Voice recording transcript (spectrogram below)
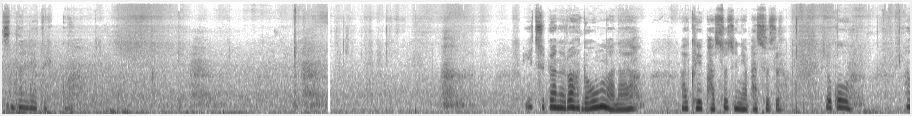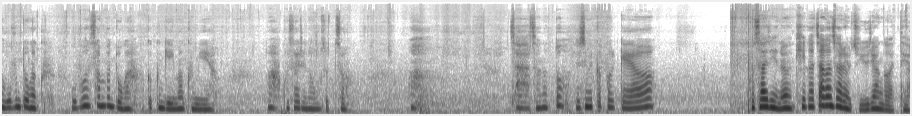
진달래도 있고 이 주변으로 너무 많아요. 아, 그게 밭 수준이야, 밭 수준. 요거 한 5분 동안, 5분, 3분 동안 꺾은 게 이만큼이에요. 아, 고사리 너무 좋죠. 아. 자, 저는 또 열심히 꺾을게요. 고사리는 키가 작은 사람이 좀 유리한 것 같아요.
